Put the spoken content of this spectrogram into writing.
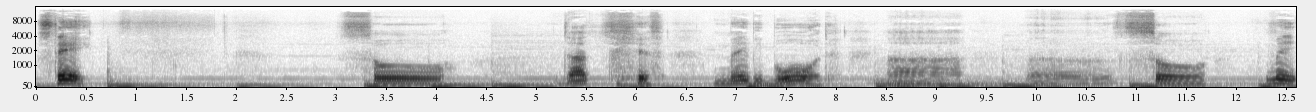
stay. So that is maybe bored uh, so may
